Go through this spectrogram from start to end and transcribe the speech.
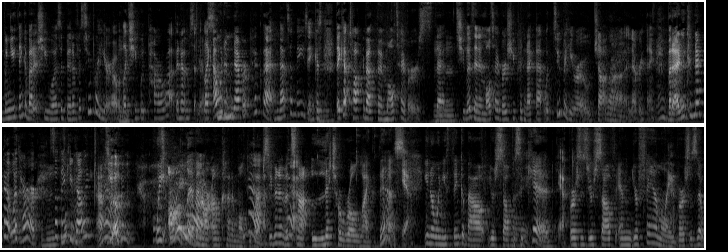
when you think about it, she was a bit of a superhero. Like Mhm. she would power up, and I'm so, Yes. like I would have Mhm. never picked that, and that's amazing because Mhm. they kept talking about the multiverse that Mhm. she lives in. And multiverse, you connect that with superhero genre Right. and everything, Right. but I didn't connect that with her. Mhm. So thank you, No. Kelly. You Absolutely. Open. We That's all right. live in our own kind of multiverse, Yeah. even if it's Yeah. not literal like this. Yeah. You know, when you think about yourself as a kid Yeah. versus yourself and your family Yeah. versus at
